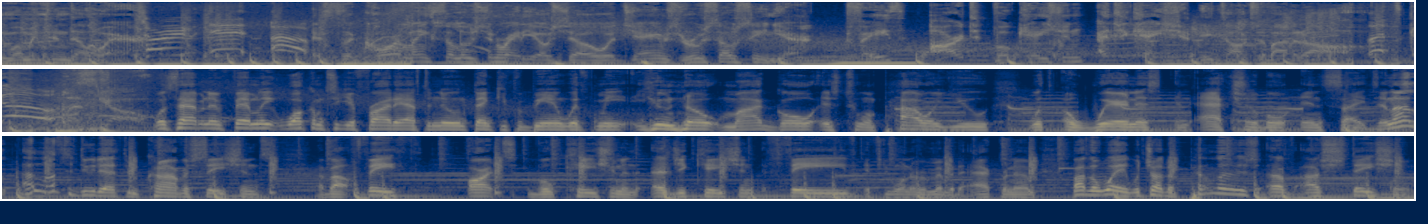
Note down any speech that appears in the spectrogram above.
in Wilmington, Delaware. Turn it up. It's the Core Link Solution Radio Show with James Russo Sr. Faith, art, vocation, education. He talks about it all. Let's go. Let's go. What's happening, family? Welcome to your Friday afternoon. Thank you for being with me. You know, my goal is to empower you with awareness and actionable insights. And I, I love to do that through conversations about faith, arts, vocation, and education. FAVE, if you want to remember the acronym. By the way, which are the pillars of our station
